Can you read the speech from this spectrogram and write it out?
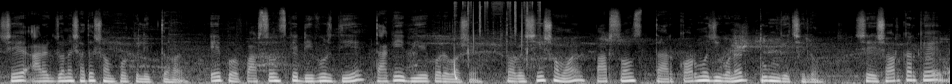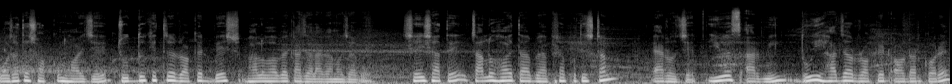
সে আরেকজনের সাথে সম্পর্কে লিপ্ত হয়। এরপর পার্সন্সকে ডিভোর্স দিয়ে তাকেই বিয়ে করে বসে। তবে সে সময় পার্সন্স তার কর্মজীবনের তুঙ্গে ছিল। সে সরকারকে বোঝাতে সক্ষম হয় যে যুদ্ধক্ষেত্রে রকেট বেশ ভালোভাবে কাজে লাগানো যাবে। সেই সাথে চালু হয় তার ব্যবসা প্রতিষ্ঠান অ্যারোজেট ইউএস আর্মি দুই হাজার রকেট অর্ডার করে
